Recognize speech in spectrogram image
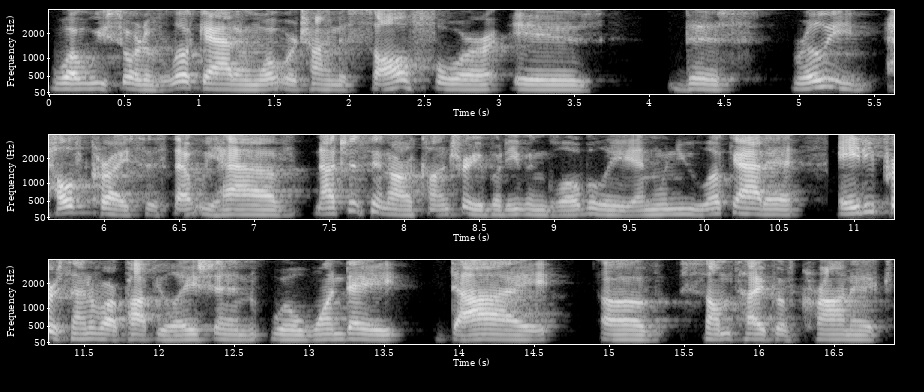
what we sort of look at and what we're trying to solve for is this really health crisis that we have, not just in our country, but even globally. And when you look at it, 80% of our population will one day die of some type of chronic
